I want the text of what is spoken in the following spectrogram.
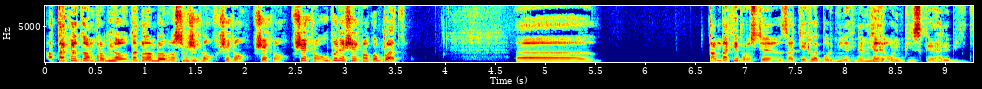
A takhle tam probíhalo, takhle tam bylo prostě všechno, všechno, všechno, všechno, úplně všechno, komplet. Tam taky prostě za těchto podmínek neměly olympijské hry být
